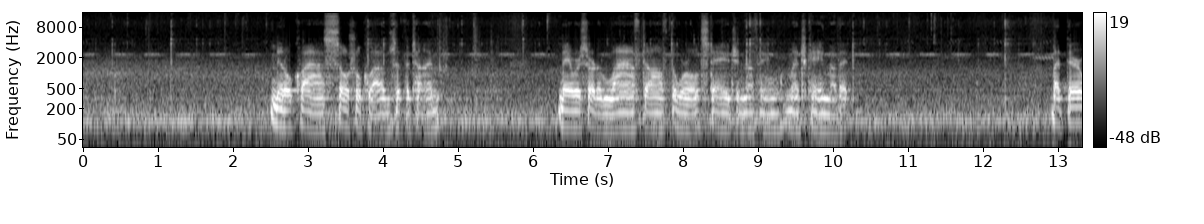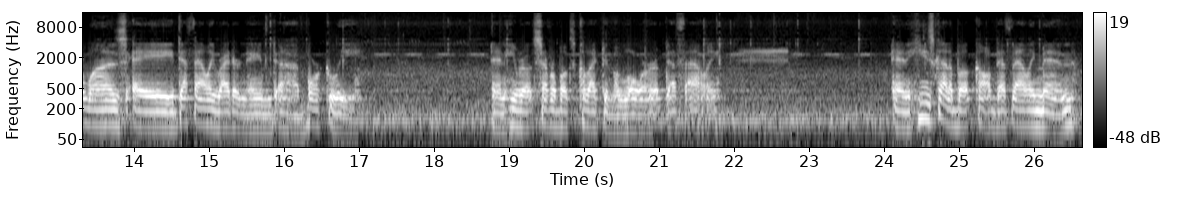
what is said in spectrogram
middle class social clubs at the time they were sort of laughed off the world stage and nothing much came of it. But there was a Death Valley writer named uh, Bourke Lee, and he wrote several books collecting the lore of Death Valley. And he's got a book called Death Valley Men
